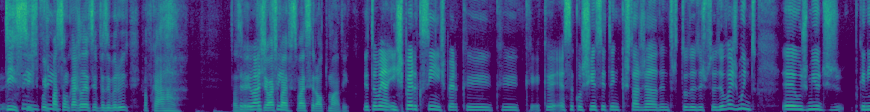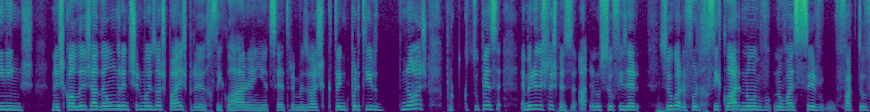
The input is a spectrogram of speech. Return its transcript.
chatice. Sim, Isto depois sim. passa um carro elétrico sem fazer barulho e vai ficar. Ah! Estás a? Eu acho eu que acho que vai, vai ser automático. Eu também e espero que sim, espero que, que, que- que essa consciência tem que estar já dentro de todas as pessoas. Eu vejo muito eh, os miúdos pequenininhos na escola já dão grandes sermões aos pais para reciclarem e etc. Mas eu acho que tem que partir de nós, porque tu pensa, a maioria das pessoas pensa, ah, se eu fizer, se eu agora for reciclar, não, não vai ser o facto de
